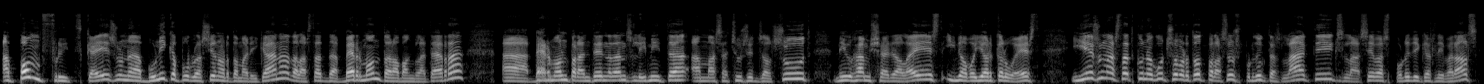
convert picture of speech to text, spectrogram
a Pomfret, que és una bonica població nord-americana de l'estat de Vermont, a Nova Anglaterra. Uh, Vermont, per entendre'ns, limita amb Massachusetts al sud, New Hampshire a l'est i Nova York a l'oest. I és un estat conegut sobretot per als seus productes làctics, les seves polítiques liberals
